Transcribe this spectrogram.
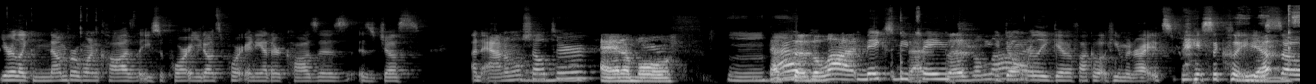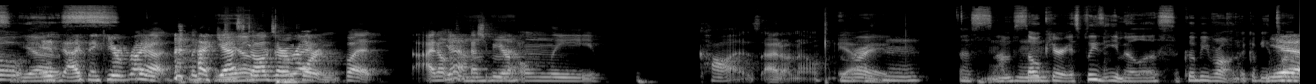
your like number one cause that you support and you don't support any other causes is just an animal shelter, animals Mm, that, That says a lot makes me That think says a you don't really give a fuck about human rights, basically. Yep. So Yes. It- i think you're right yeah, like yes, Yeah. dogs are Correct. important, but I don't Yeah. think that should be your only cause. I don't know. Yeah. Right. Mhm. That's, I'm so Mhm. curious. Please email us. It could be wrong. There could be a ton of Yeah.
